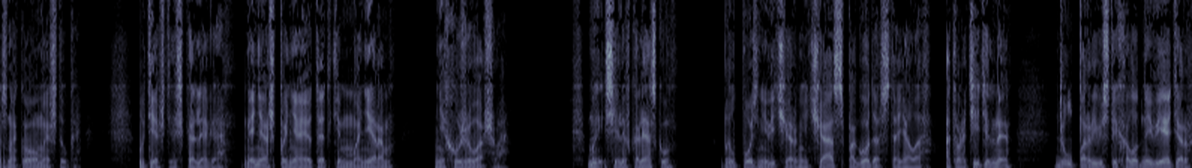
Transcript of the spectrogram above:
Знакомая штука. Утешьтесь, коллега, меня шпыняют этким манером не хуже вашего. Мы сели в коляску. Был поздний вечерний час, погода стояла отвратительная, дул порывистый холодный ветер,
